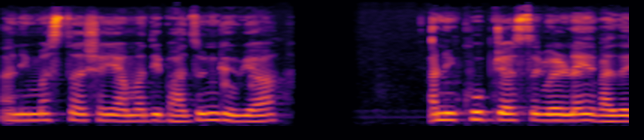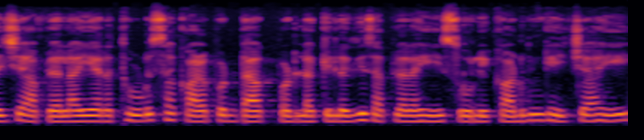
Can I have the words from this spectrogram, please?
आणि मस्त अशा यामध्ये भाजून घेऊया. आणि खूप जास्त वेळ नाही भाजायची आपल्याला. याला थोडंसं काळपट डाग पडला की लगेच आपल्याला हे सोले काढून घ्यायचे आहे.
